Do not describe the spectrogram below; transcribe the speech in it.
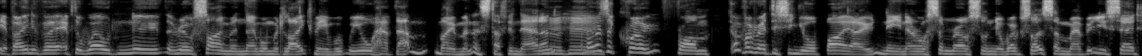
if only the, if the world knew the real Simon, no one would like me. We, we all have that moment and stuff in there. And, mm-hmm. and there was a quote from, I don't know if I read this in your bio, Neena, or somewhere else on your website somewhere, but you said,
